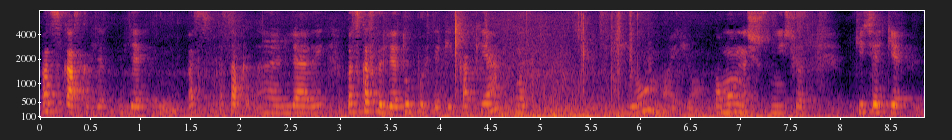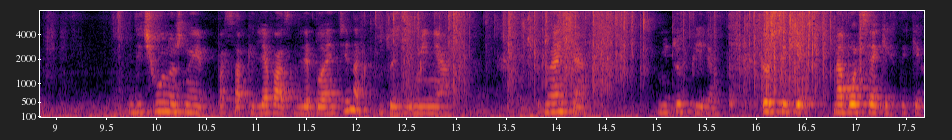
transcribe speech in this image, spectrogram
подсказка для, для, подсказка э, для, подсказка для тупых, таких как я. Вот. Ё-моё. По-моему, она сейчас унесет. Такие всякие для чего нужны посадки? Для вас, для блондинок, ну, то есть для меня. Знаете, не тупили. Тоже всякие, набор всяких таких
